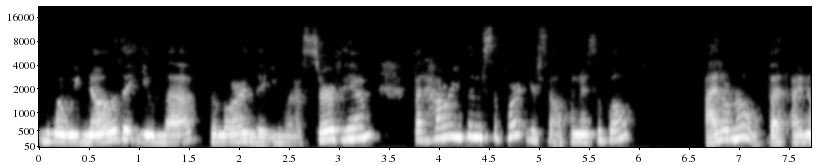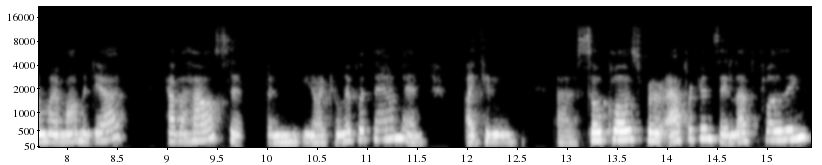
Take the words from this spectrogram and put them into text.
you know, we know that you love the Lord and that you want to serve Him, but how are you going to support yourself? And I said, "Well, I don't know, but I know my mom and dad have a house, and, and you know, I can live with them, and I can uh, sew clothes for Africans. They love clothing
